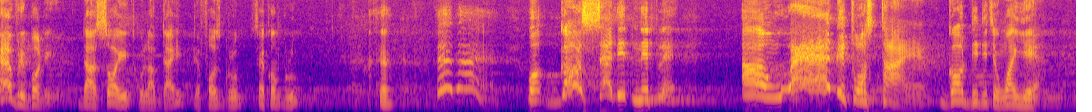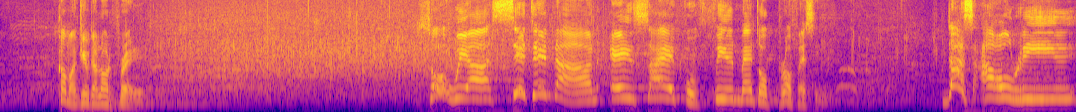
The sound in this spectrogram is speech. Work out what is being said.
Everybody that saw it will have died. The first group, second group. Amen. But God said it neatly. And when it was time, God did it in one year. Come and give the Lord praise. So we are sitting down inside fulfillment of prophecy. That's how real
